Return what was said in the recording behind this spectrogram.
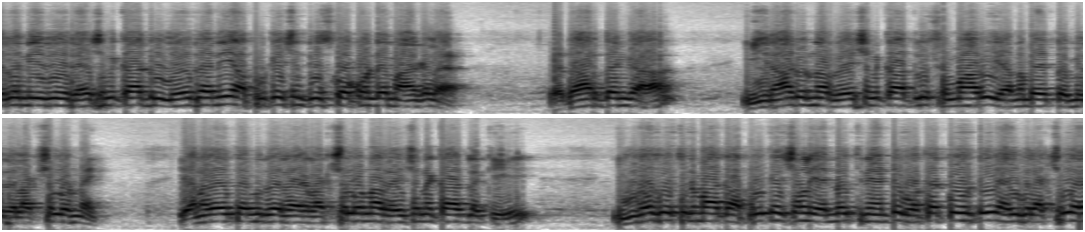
ఏదో నీది రేషన్ కార్డు లేదని అప్లికేషన్ తీసుకోకుండా ఏం ఆగలే యథార్థంగా ఈనాడున్న రేషన్ కార్డులు సుమారు ఎనభై తొమ్మిది లక్షలు ఉన్నాయి ఎనభై తొమ్మిది లక్షలున్న రేషన్ కార్డులకి ఈరోజు వచ్చిన మాకు అప్లికేషన్లు ఎన్ని వచ్చినాయి అంటే ఒక కోటి ఐదు లక్షలు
